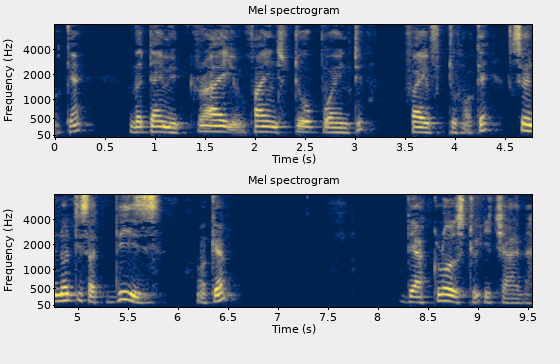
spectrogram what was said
okay? The time you try you find 2.52 okay? So you notice that these okay? They are close to each other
